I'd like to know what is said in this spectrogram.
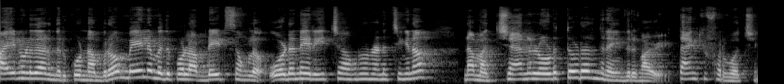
பயனுள்ளதா இருந்திருக்கும் நம்புறோம். மேலும் இது போல அப்டேட்ஸ் உங்களை உடனே ரீச் ஆகணும்னு நினைச்சீங்கன்னா நம்ம சேனலோடு தொடர்ந்து இணைந்திருங்கள். தேங்க்யூ ஃபார் வாட்சிங்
